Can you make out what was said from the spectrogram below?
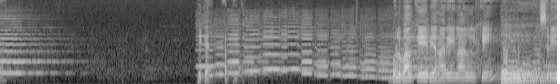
है ठीक है अब ठीक है। बुलबा के बिहारी लाल की जय श्री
